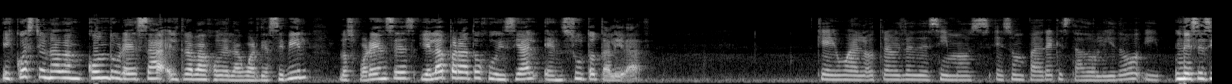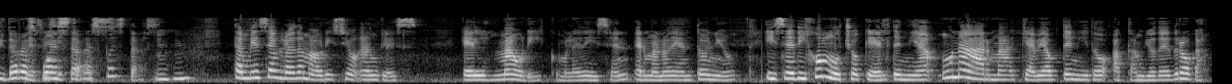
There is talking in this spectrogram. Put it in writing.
y cuestionaban con dureza el trabajo de la Guardia Civil, los forenses y el aparato judicial en su totalidad. Que igual otra vez les decimos, es un padre que está dolido y necesita respuestas. Necesita respuestas. También se habló de Mauricio Angles, el Mauri, como le dicen, hermano de Antonio, y se dijo mucho que él tenía una arma que había obtenido a cambio de droga,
